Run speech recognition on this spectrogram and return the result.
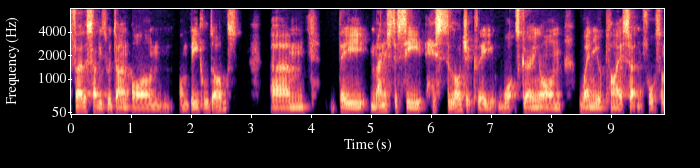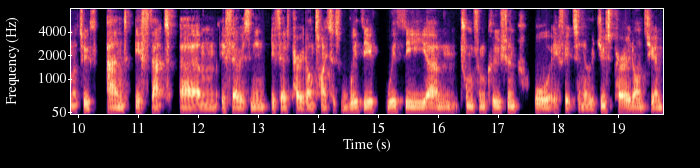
further studies were done on on beagle dogs, um, they manage to see histologically what's going on when you apply a certain force on a tooth, and if that um, if there is an if there's periodontitis with the with the um, trauma from occlusion, or if it's in a reduced periodontium,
